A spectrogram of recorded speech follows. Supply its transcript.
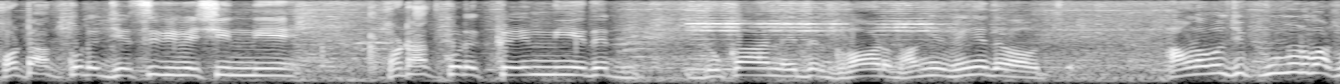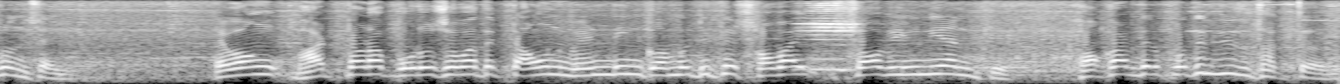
হঠাৎ করে জেসিবি মেশিন নিয়ে, হঠাৎ করে ক্রেন নিয়ে এদের দোকান, এদের ঘর ভাঙে ভেঙে দেওয়া হচ্ছে। আমরা বলছি পুনর্বাসন চাই। এবং ভাটপাড়া পৌরসভাতে টাউন ভেন্ডিং কমিটিতে সবাই, সব ইউনিয়নকে হকারদের প্রতিনিধিত্ব থাকতে হবে।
